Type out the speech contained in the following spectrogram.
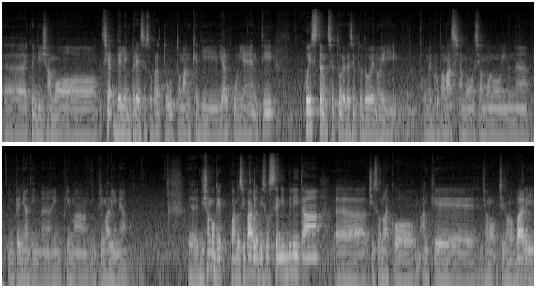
eh, quindi diciamo sia delle imprese soprattutto, ma anche di, di, alcuni enti. Questo è un settore ad esempio dove noi come Gruppa Mas siamo, siamo in, impegnati in, in, prima, in prima linea. Eh, diciamo che quando si parla di sostenibilità eh, ci sono ecco, anche diciamo, ci sono vari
